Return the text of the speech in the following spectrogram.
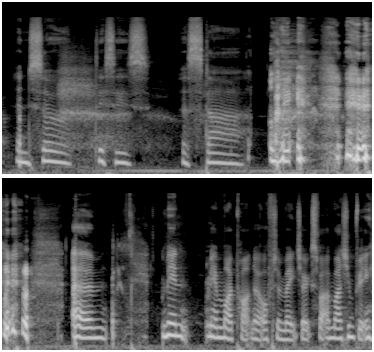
and so this is a star. Like, um, me and me and my partner often make jokes about imagine being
